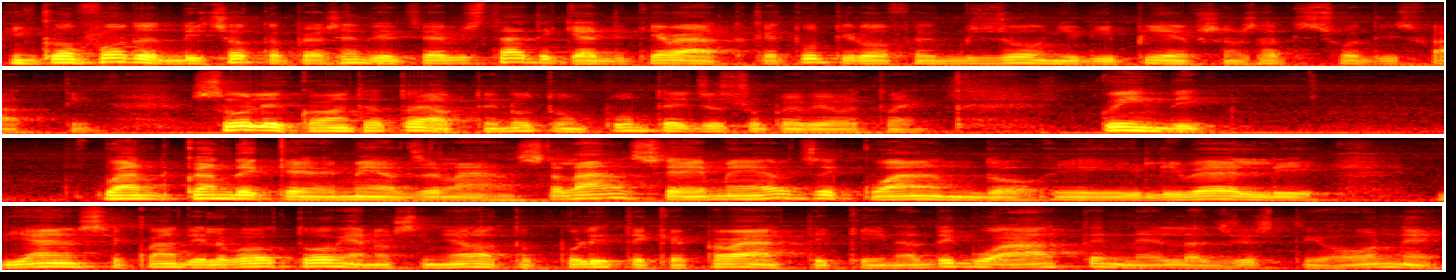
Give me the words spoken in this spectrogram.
In confronto il 18% degli intervistati che ha dichiarato che tutti i loro bisogni di DP sono stati soddisfatti, solo il 43% ha ottenuto un punteggio superiore a 3. Quindi quando, è che emerge l'ansia? L'ansia emerge quando i livelli di ansia quando i lavoratori hanno segnalato politiche pratiche inadeguate nella gestione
